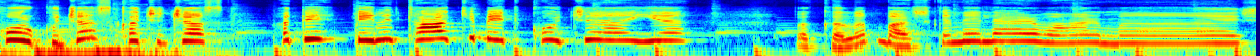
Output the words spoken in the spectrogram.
Korkacağız kaçacağız. Hadi beni takip et koca ayı. Bakalım başka neler varmış.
